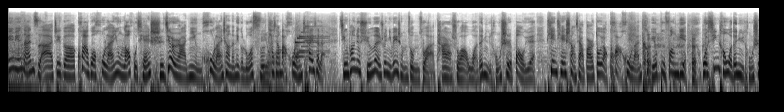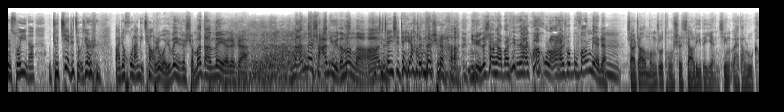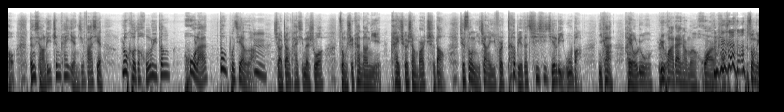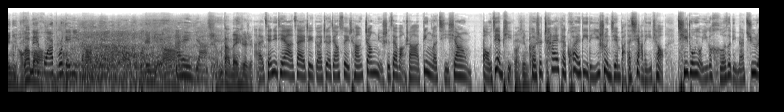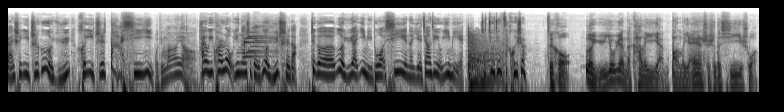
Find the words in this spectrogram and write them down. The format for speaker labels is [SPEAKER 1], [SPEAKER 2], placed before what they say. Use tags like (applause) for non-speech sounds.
[SPEAKER 1] 有一名男子啊，这个跨过护栏，用老虎钳使劲儿啊拧护栏上的那个螺丝，他想把护栏拆下来。警方就询问说：“你为什么这么做啊？”他说：“我的女同事抱怨，天天上下班都要跨护栏，特别不方便。(laughs) 我心疼我的女同事，所以呢，就借着酒劲儿把这护栏给撬了。”
[SPEAKER 2] 不是，我就问一下，什么单位啊？这是男的傻，女的愣啊啊！
[SPEAKER 1] 这真是这样，(laughs)
[SPEAKER 2] 真的是啊！女的上下班天天还夸护栏，还说不方便。这小张蒙住同事小丽的眼睛，来到路口，等小丽睁开眼睛，发现路口的红绿灯。护栏都不见了。嗯，小张开心地说：“总是看到你开车上班迟到，就送你这样一份特别的七夕节礼物吧。你看，还有绿绿化带上的花儿，(laughs) 送给你，好看吗？
[SPEAKER 1] 那花不是给你的，好，
[SPEAKER 2] 我不给你了。哎呀，什么单位这是？
[SPEAKER 1] 哎，前几天啊，在这个浙江遂昌，张女士在网上啊订了几箱。”保健品，
[SPEAKER 2] 保健品。
[SPEAKER 1] 可是拆开快递的一瞬间，把她吓了一跳。其中有一个盒子里面，居然是一只鳄鱼和一只大蜥蜴。
[SPEAKER 2] 我的妈呀！
[SPEAKER 1] 还有一块肉，应该是给鳄鱼吃的。这个鳄鱼啊，一米多，蜥蜴呢也将近有一米。这究竟咋回事？
[SPEAKER 2] 最后，鳄鱼幽怨地看了一眼绑得严严实实的蜥蜴，说：“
